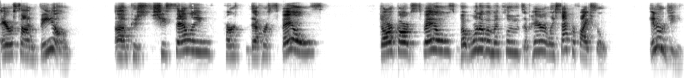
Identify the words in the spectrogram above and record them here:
air sign fem um because she's selling her the her spells dark art spells but one of them includes apparently sacrificial energy.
